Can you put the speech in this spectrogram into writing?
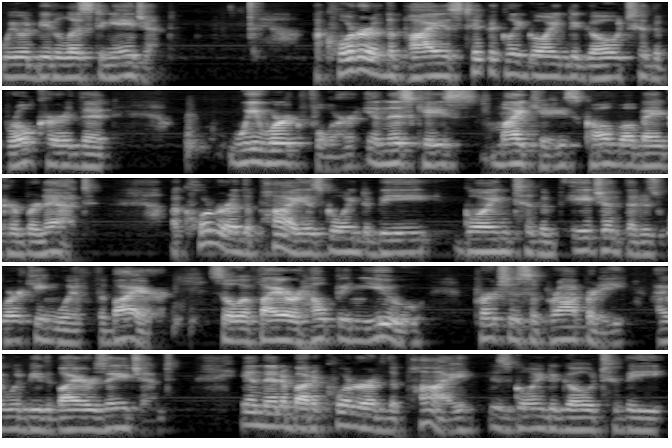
we would be the listing agent. A quarter of the pie is typically going to go to the broker that we work for, in this case, my case, Coldwell Banker Burnet. A quarter of the pie is going to be going to the agent that is working with the buyer. So if I are helping you purchase a property, I would be the buyer's agent. And then about a quarter of the pie is going to go to the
